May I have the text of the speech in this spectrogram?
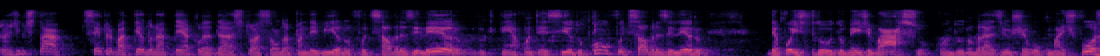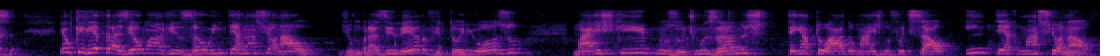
a gente está sempre batendo na tecla da situação da pandemia no futsal brasileiro, do que tem acontecido com o futsal brasileiro depois do, do mês de março, quando no Brasil chegou com mais força. Eu queria trazer uma visão internacional de um brasileiro vitorioso, mas que nos últimos anos tem atuado mais no futsal internacional,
